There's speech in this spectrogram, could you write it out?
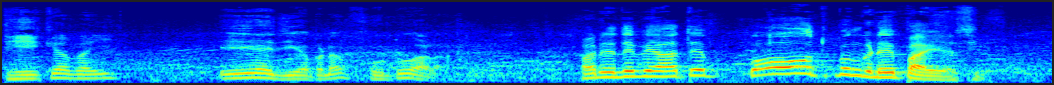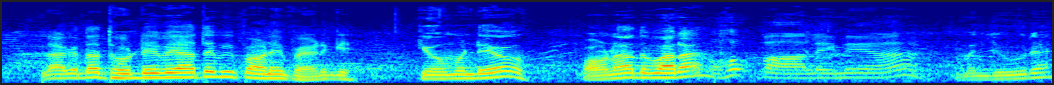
ਠੀਕ ਹੈ ਬਾਈ। ਇਹ ਹੈ ਜੀ ਆਪਣਾ ਫੋਟੋ ਵਾਲਾ। ਔਰ ਇਹਦੇ ਵਿਆਹ ਤੇ ਬਹੁਤ ਭੰਗੜੇ ਪਾਏ ਅਸੀਂ। ਲੱਗਦਾ ਤੁਹਾਡੇ ਵਿਆਹ ਤੇ ਵੀ ਪਾਣੇ ਪੈਣਗੇ। ਕਿਉਂ ਮੁੰਡਿਓ? ਪਾਉਣਾ ਦੁਬਾਰਾ? ਉਹ ਪਾ ਲੈਨੇ ਆ। ਮਨਜ਼ੂਰ ਹੈ?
